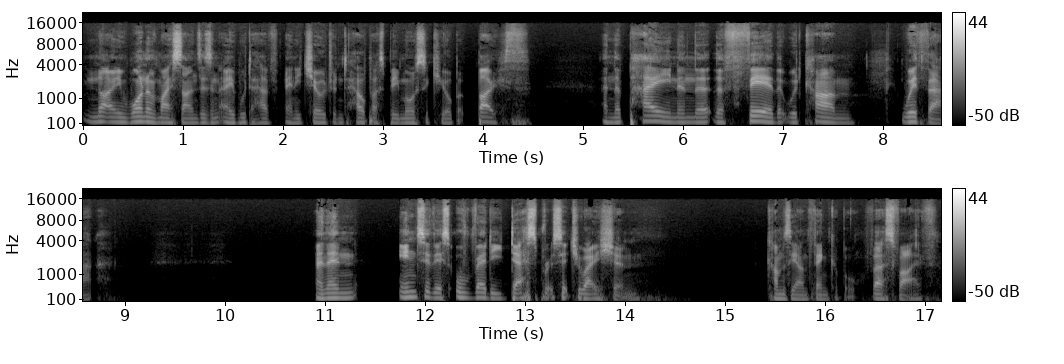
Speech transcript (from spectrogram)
not only one of my sons isn't able to have any children to help us be more secure, but both. And the pain and the, the fear that would come with that. And then into this already desperate situation comes the unthinkable. Verse 5.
